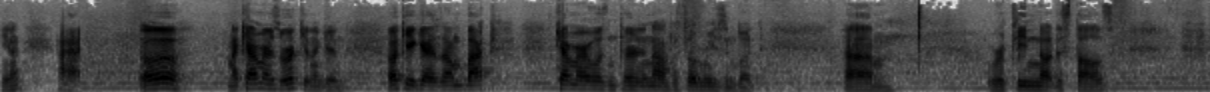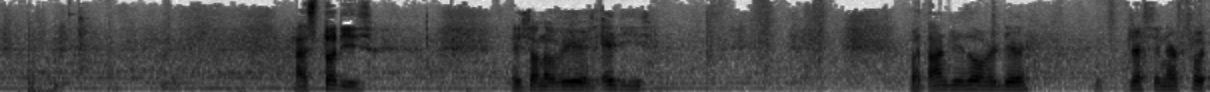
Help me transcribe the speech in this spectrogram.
you know? Alright. Oh, my camera is working again. Okay guys, I'm back. Camera wasn't turning on for some reason, but um, we're cleaning out the stalls. Our studies. This one over here is Eddie's. But Andre's over there dressing her foot.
